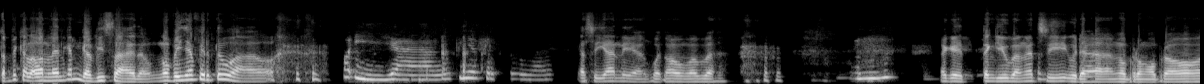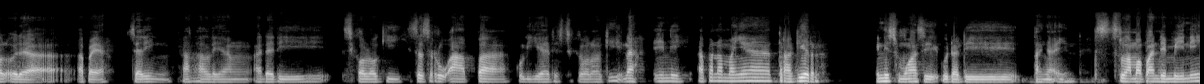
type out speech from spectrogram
tapi kalau online kan nggak bisa itu ngopinya virtual. Oh iya ngopinya virtual. Kasihan ya buat mama-mama Oke, okay, thank you banget sih udah ngobrol-ngobrol, udah apa ya, sharing hal-hal yang ada di psikologi. Seseru apa kuliah di psikologi. Nah, ini apa namanya terakhir ini semua sih udah ditanyain. Selama pandemi ini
